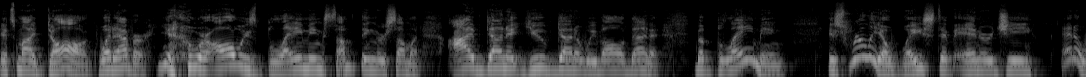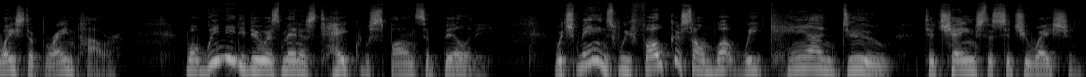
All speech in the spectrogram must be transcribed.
it's my dog, whatever. You know, we're always blaming something or someone. I've done it, you've done it, we've all done it. But blaming is really a waste of energy and a waste of brain power. What we need to do as men is take responsibility, which means we focus on what we can do to change the situation.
